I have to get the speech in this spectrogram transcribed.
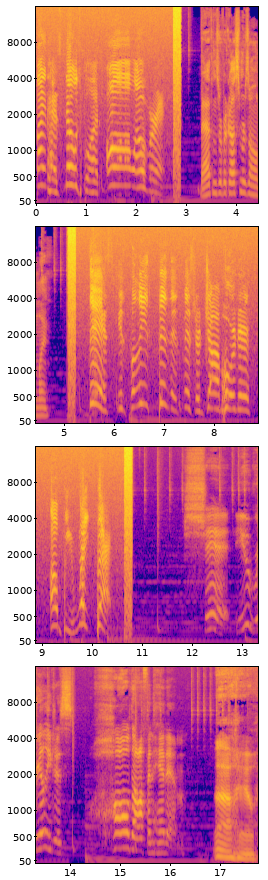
Mine has nose blood all over it. Bathrooms are for customers only. This is police business, Mr. Job Hoarder. I'll be right back. Shit, you really just hauled off and hit him. Oh, hell.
